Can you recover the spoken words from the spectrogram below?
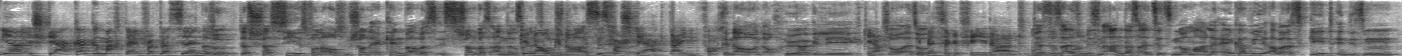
ja, stärker gemacht, einfach, dass äh, Also das Chassis ist von außen schon erkennbar, aber es ist schon was anderes als so genau, genau, es ist verstärkt einfach. Genau, und auch höher gelegt Ja, und so. Also besser gefedert. das und, ist alles ein bisschen anders als jetzt ein normaler LKW, aber es geht in diesem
